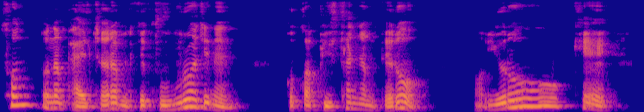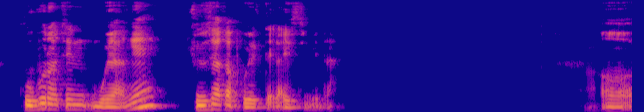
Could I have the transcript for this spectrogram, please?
손 또는 발처럼 이렇게 구부러지는 것과 비슷한 형태로 어, 이렇게 구부러진 모양의 균사가 보일 때가 있습니다. 어,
